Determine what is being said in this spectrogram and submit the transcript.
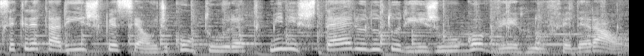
Secretaria Especial de Cultura, Ministério do Turismo, Governo Federal.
